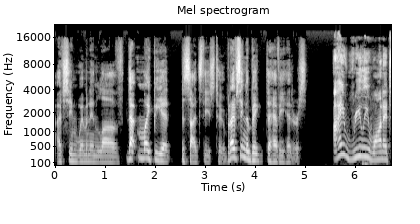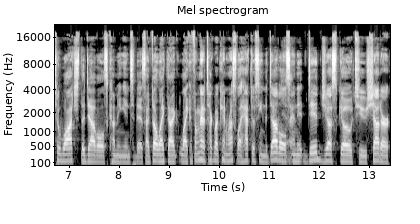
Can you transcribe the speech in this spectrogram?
I've seen Women in Love. That might be it. Besides these two, but I've seen the big, the heavy hitters. I really wanted to watch The Devils coming into this. I felt like that, like if I'm going to talk about Ken Russell, I have to have seen The Devils, and it did just go to Shutter.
